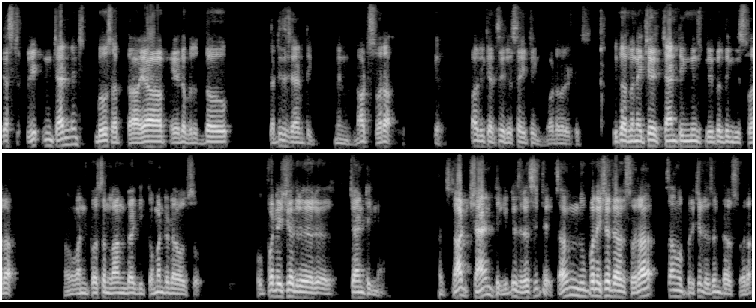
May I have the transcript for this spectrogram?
Just read in chant means Bho Sattaya, Eda That is chanting. I mean, not swara. Or you can say reciting, whatever it is. Because when I say chanting means people think this swara. Uh, One person long back he commented also. Upanishad uh, chanting. now. It's not chanting, it is recited. Some Upanishad have swara, some Upanishad doesn't have swara.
